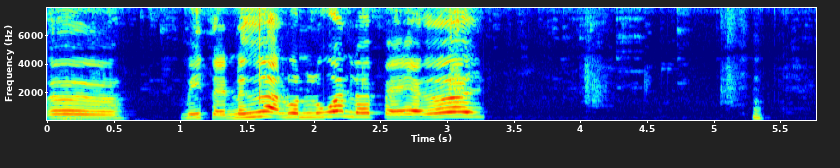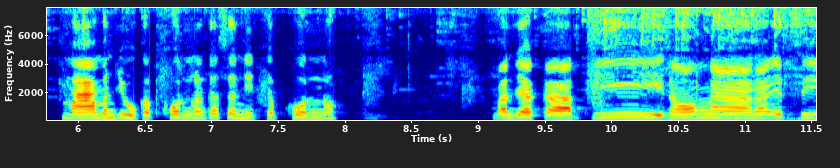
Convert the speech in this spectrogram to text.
เออ มีแต่เนื้อล้วนๆเลยแปรเอ้ย หมามันอยู่กับคนมันก็สนิทกับคนเนาะบรรยากาศที่น้องนานะเอฟซี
